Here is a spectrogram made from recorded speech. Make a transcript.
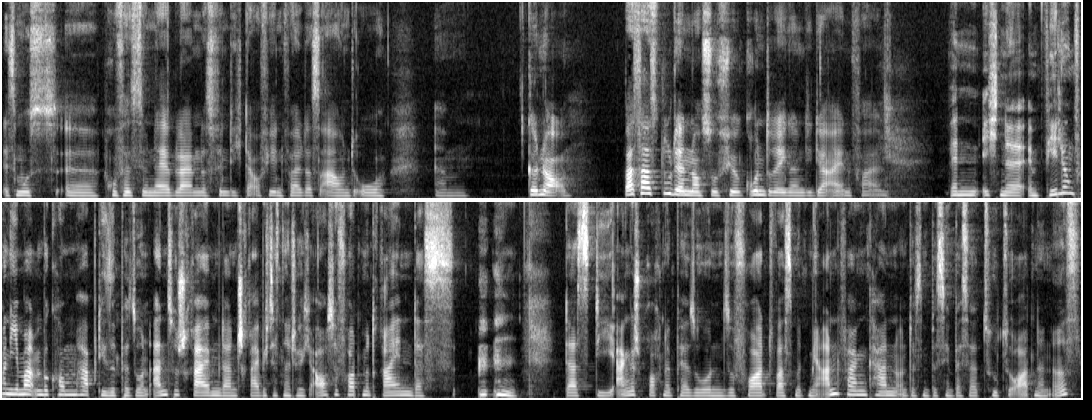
es muss äh, professionell bleiben. Das finde ich da auf jeden Fall das A und O. Ähm, genau. Was hast du denn noch so für Grundregeln, die dir einfallen? Wenn ich eine Empfehlung von jemandem bekommen habe, diese Person anzuschreiben, dann schreibe ich das natürlich auch sofort mit rein, dass dass die angesprochene Person sofort was mit mir anfangen kann und das ein bisschen besser zuzuordnen ist.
